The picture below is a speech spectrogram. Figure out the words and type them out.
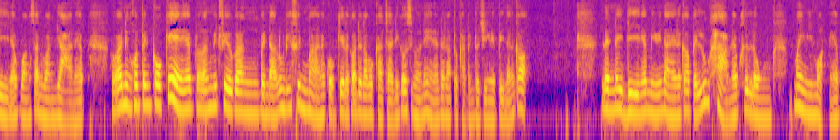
ดีนะครับวางสั้นวางยาวนะครับอีกหนึ่งคนเป็นโกเก้นะครับตอนนั้นมิดฟิลด์กำลังเป็นดาวรุ่งที่ขึ้นมานะโกเก้แล้วก็ได้รับโอกาสจากดิเอโก้ซิเมโอเน่นะได้รับโอกาสเป็นตัวจริงในปีนั้นก็เล่นได้ดีเนี่ยมีวินัยแล้วก็เป็นลูกหามนะครับขึ้นลงไม่มีหมดนะครับ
